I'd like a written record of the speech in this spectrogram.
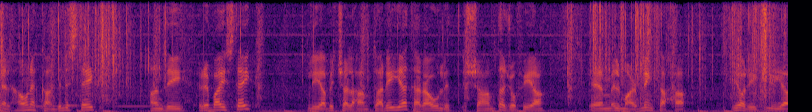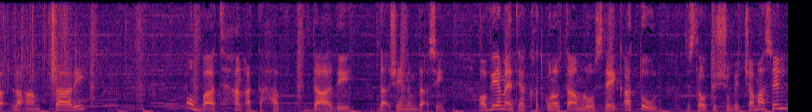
Mela, hawnhekk għandi l-isteak, għandi ribeye steak li hija biċċa laħam tarija, taraw li x-xaħam ta' ġo fiha il-marbling tagħha jorik li hija laħam tari. u mbagħad ħa nqattagħha f'dadi daqsxejn imdaqqsin. Ovvjament jekk ħa tkunu qed tagħmlu steak għat-tul tistgħu tixtru biċċa muscle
